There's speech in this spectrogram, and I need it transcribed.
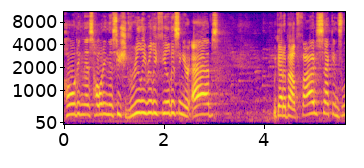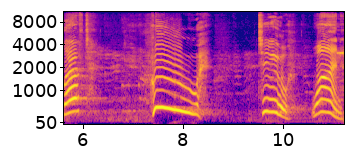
Holding this, holding this. You should really, really feel this in your abs. We got about five seconds left. Whoo! Two, one.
